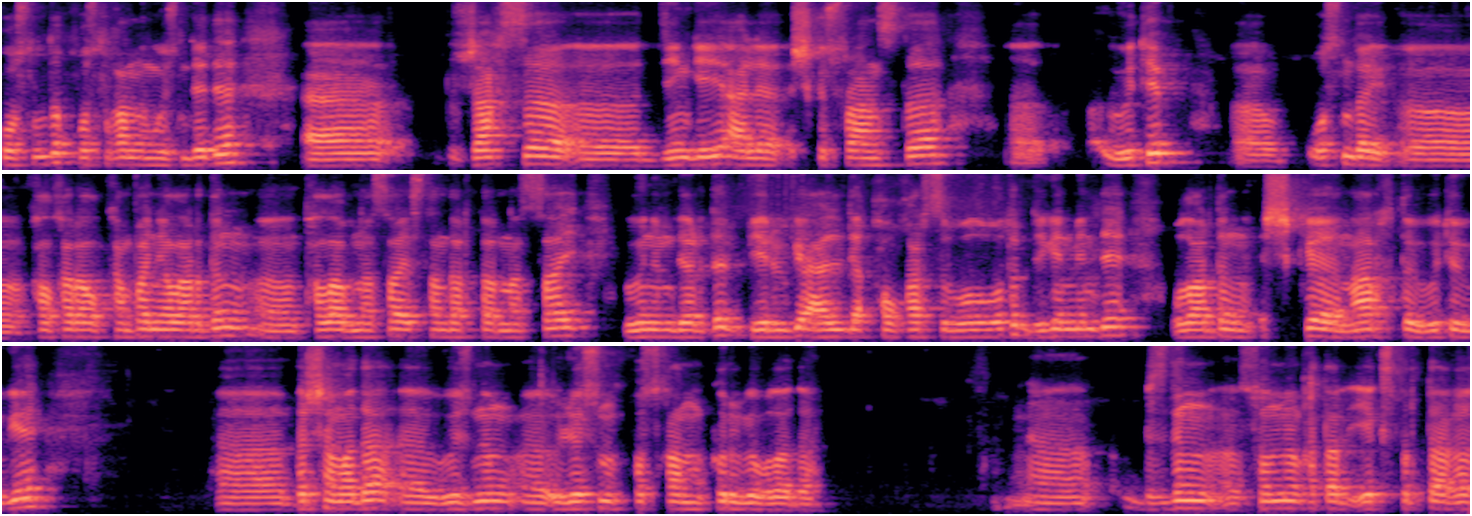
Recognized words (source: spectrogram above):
қосылды. Қосылғанның өзінде де жақсы деңгейі әлі ішкі сұранысты өтеп осындай халықаралық компаниялардың талабына сай стандарттарына сай өнімдерді беруге әлі де қауқарсыз болып отыр. Дегенмен де олардың ішкі нарықты өтеуге біршамада өзінің үлесін қосқанын көруге болады. Біздің сонымен қатар экспорттағы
